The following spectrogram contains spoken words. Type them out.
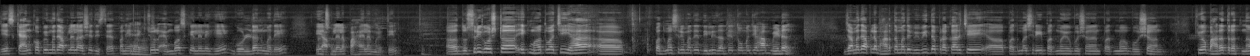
जे स्कॅन कॉपीमध्ये आपल्याला असे दिसत आहेत पण हे ॲक्च्युअल एम्बॉस केलेले हे गोल्डनमध्ये हे आपल्याला पाहायला मिळतील. दुसरी गोष्ट एक महत्त्वाची ह्या पद्मश्रीमध्ये दिली जाते तो म्हणजे हा मेडल ज्यामध्ये आपल्या भारतामध्ये विविध प्रकारचे पद्मश्री पद्मविभूषण पद्मभूषण किंवा भारतरत्न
